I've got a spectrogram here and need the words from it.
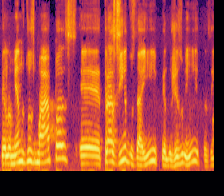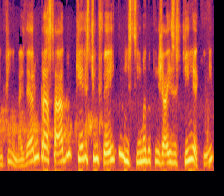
pelo menos dos mapas é, trazidos daí pelos jesuítas, enfim, mas era um traçado que eles tinham feito em cima do que já existia aqui,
